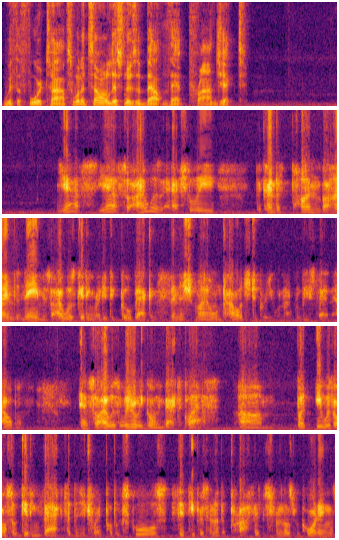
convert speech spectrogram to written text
with the Four Tops. want to tell our listeners about that project? Yes, yeah. So I was actually the kind of pun behind the name is I was getting ready to go back and finish my own college degree when I released that album, and so I was literally going back to class. Um, but it was also giving back to the Detroit Public Schools. Fifty percent of the profits from those recordings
